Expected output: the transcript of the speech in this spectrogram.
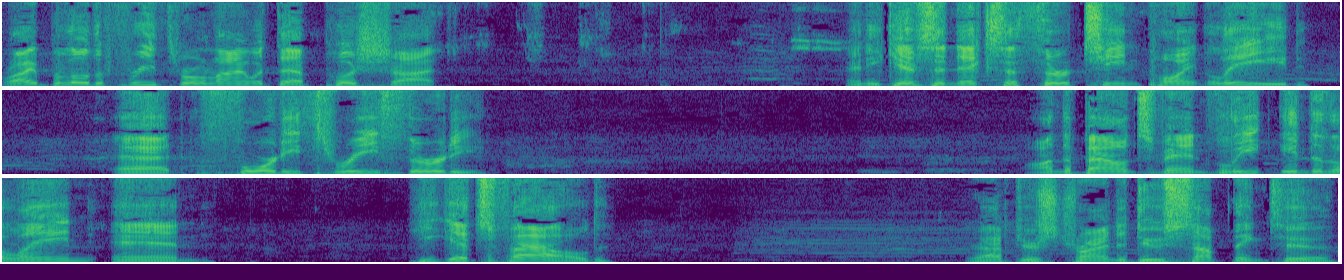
right below the free throw line with that push shot. And he gives the Knicks a 13 point lead at 43 30. On the bounce, VanVleet into the lane, and he gets fouled. Raptors trying to do something to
